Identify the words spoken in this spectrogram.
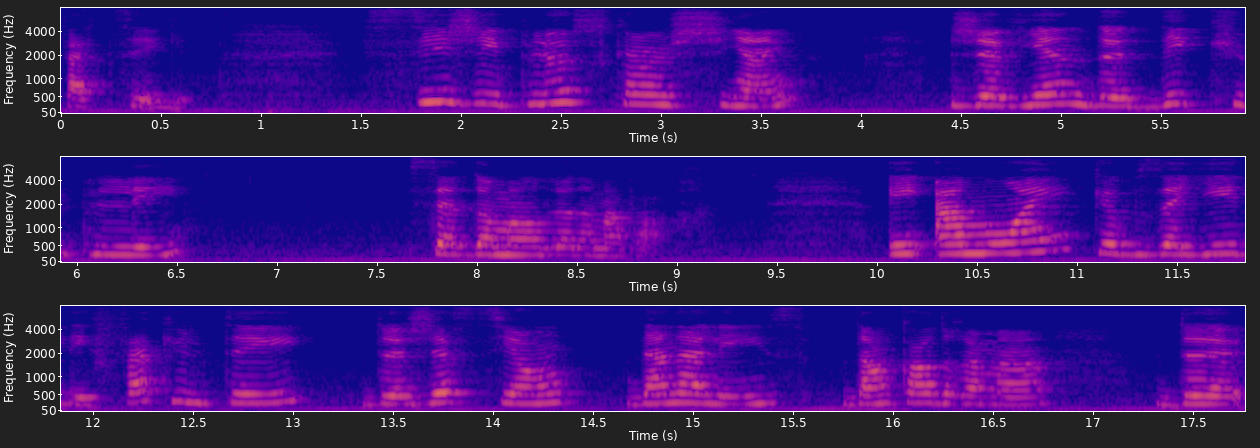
fatigue. Si j'ai plus qu'un chien, je viens de décupler cette demande-là de ma part. Et à moins que vous ayez des facultés de gestion, d'analyse, d'encadrement, de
